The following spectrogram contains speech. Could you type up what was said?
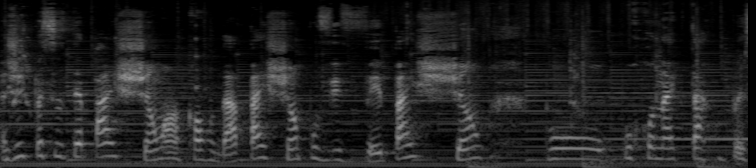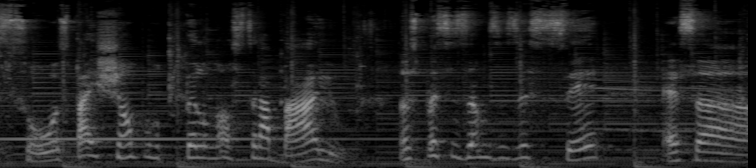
A gente precisa ter paixão ao acordar, paixão por viver, paixão por, por conectar com pessoas, paixão por, pelo nosso trabalho. Nós precisamos exercer essa,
